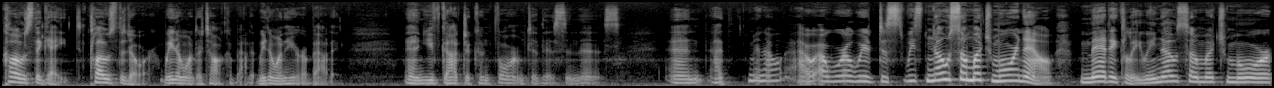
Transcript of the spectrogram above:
close the gate, close the door. We don't want to talk about it. We don't want to hear about it. And you've got to conform to this and this. And I, you know, our, our, world we're just we know so much more now medically. We know so much more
